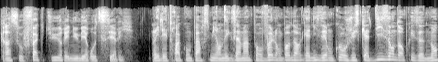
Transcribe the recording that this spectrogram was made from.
grâce aux factures et numéros de série. Et les trois comparses mis en examen pour vol en bande organisée en cours jusqu'à 10 ans d'emprisonnement.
